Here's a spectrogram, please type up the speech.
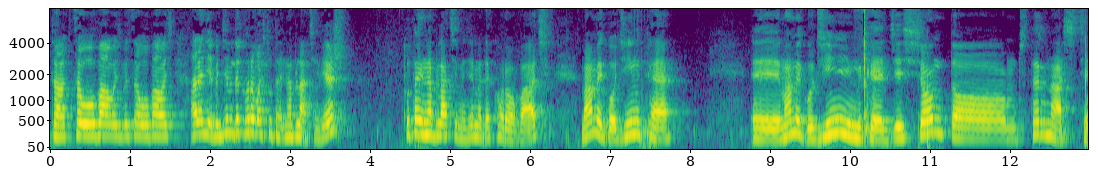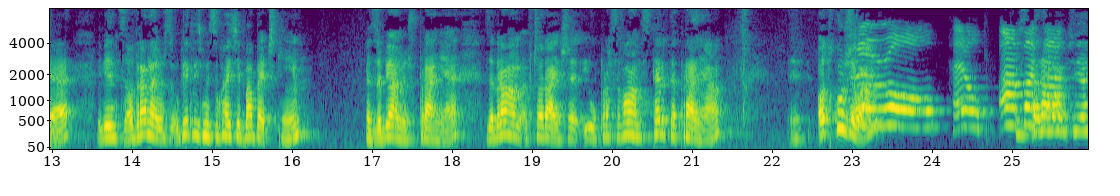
Tak, całowałeś, wycałowałeś, ale nie, będziemy dekorować tutaj na blacie, wiesz? Tutaj na blacie będziemy dekorować. Mamy godzinkę, yy, mamy godzinkę 10.14, więc od rana już upiekliśmy, słuchajcie, babeczki. Zrobiłam już pranie, zebrałam wczorajsze i uprasowałam stertę prania. Yy, Odkurzyłam. Hello. Hello. I starałam się,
